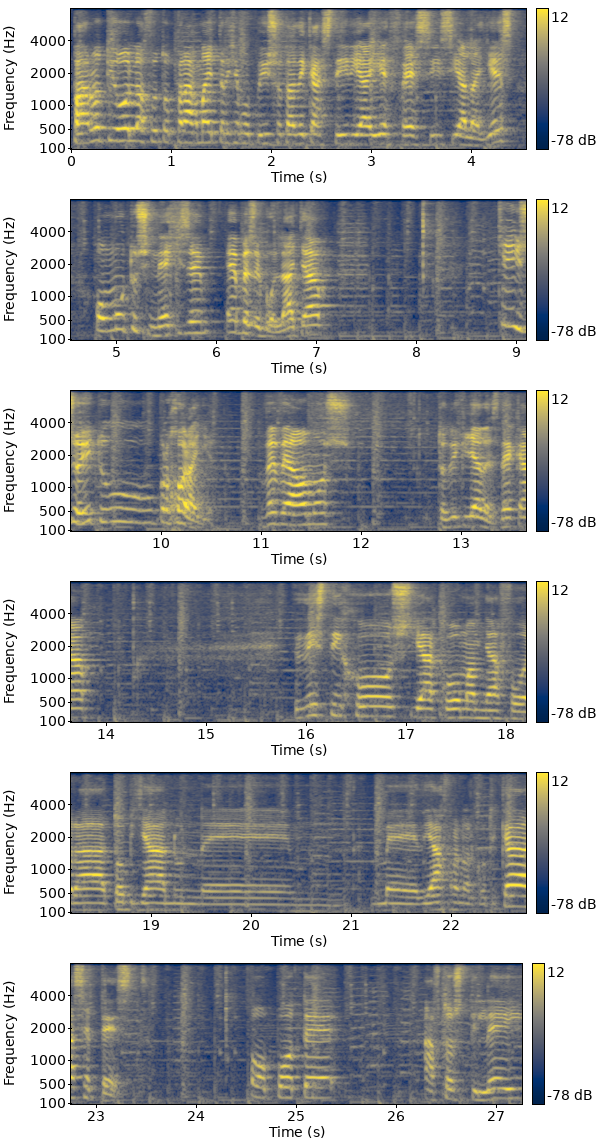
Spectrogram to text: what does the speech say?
παρότι όλο αυτό το πράγμα έτρεχε από πίσω, τα δικαστήρια, οι εφέσεις, οι αλλαγές, ο Μούτου συνέχιζε, έπαιζε γκολάκια, και η ζωή του προχώραγε. Βέβαια όμως το 2010 δυστυχώς για ακόμα μια φορά τον πιάνουν ε, με διάφορα ναρκωτικά σε τεστ. Οπότε αυτός τι λέει,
